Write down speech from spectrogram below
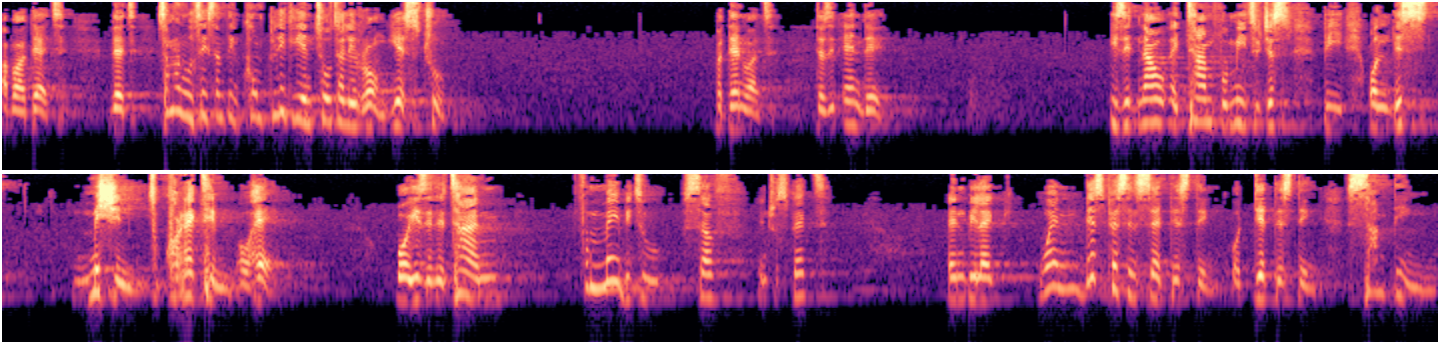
about that. That someone will say something completely and totally wrong. Yes, true. But then what? Does it end there? Is it now a time for me to just be on this mission to correct him or her? Or is it a time for maybe to self introspect and be like, when this person said this thing or did this thing, something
